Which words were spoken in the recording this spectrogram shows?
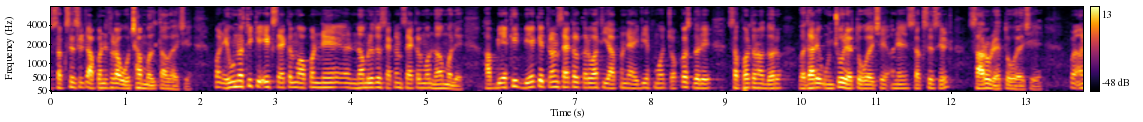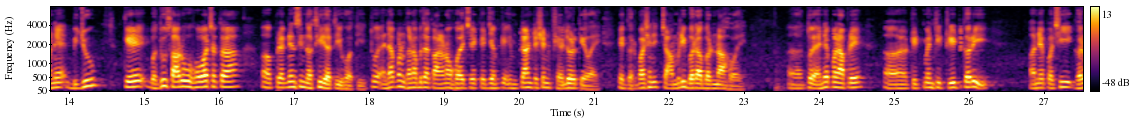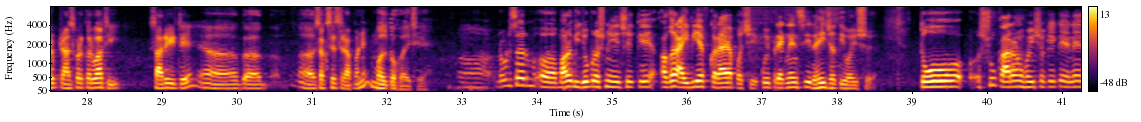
સક્સેસ રેટ આપણને થોડા ઓછા મળતા હોય છે. પણ એવું નથી કે એક સાયકલમાં આપણને ન મળે તો સેકન્ડ સાયકલમાં ન મળે. આ બે કે બે કે ત્રણ સાયકલ કરવાથી આપણને આઈવીએફમાં ચોક્કસ દરે સફળતાનો દર વધારે ઊંચો રહેતો હોય છે અને સક્સેસ રેટ સારો રહેતો હોય છે. પણ અને બીજું કે બધું સારું હોવા છતાં પ્રેગ્નન્સી નથી રહેતી હોતી. તો એના પણ ઘણા બધા કારણો હોય છે કે જેમ કે ઇમ્પ્લાન્ટેશન ફેલ્યોર કહેવાય, કે ગર્ભાશયની ચામડી બરાબર ના હોય. તો એને પણ આપણે ટ્રીટમેન્ટથી ટ્રીટ કરી અને પછી ગર્ભ ટ્રાન્સફર કરવાથી સારી રીતે સક્સેસ આપણને મળતો હોય છે. ડૉક્ટર સર મારો બીજો પ્રશ્ન એ છે કે અગર આઈવીએફ કરાયા પછી કોઈ પ્રેગ્નન્સી રહી જતી હોય છે તો શું કારણ હોઈ શકે કે એને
